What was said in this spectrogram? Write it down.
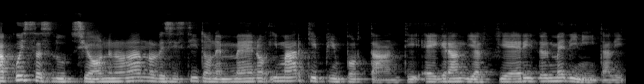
A questa seduzione non hanno resistito nemmeno i marchi più importanti e i grandi alfieri del Made in Italy,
